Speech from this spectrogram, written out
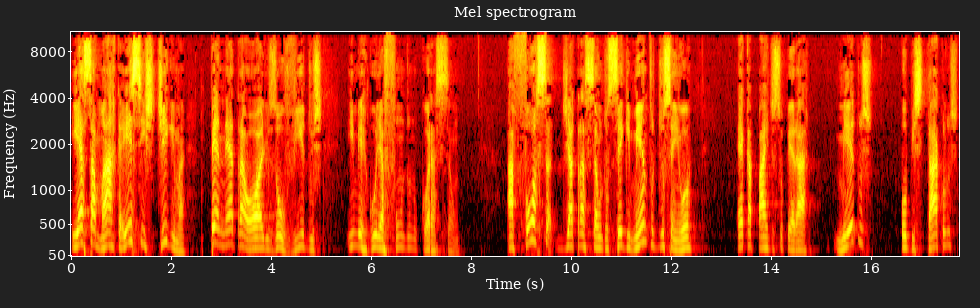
E essa marca, esse estigma, penetra olhos, ouvidos e mergulha fundo no coração. A força de atração do segmento do Senhor é capaz de superar medos, obstáculos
